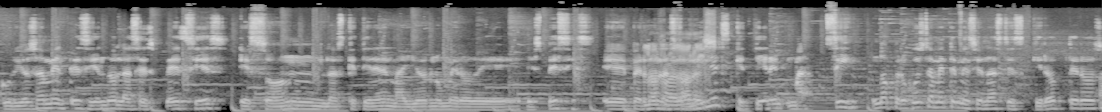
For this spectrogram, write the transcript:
Curiosamente, siendo las especies que son las que tienen el mayor número de, especies. Eh, perdón, las familias que tienen más. Sí, no, pero justamente mencionaste quirópteros,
